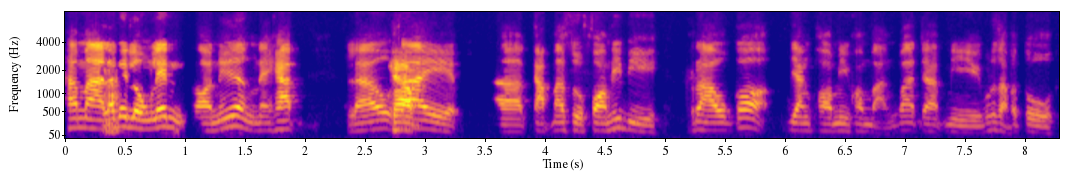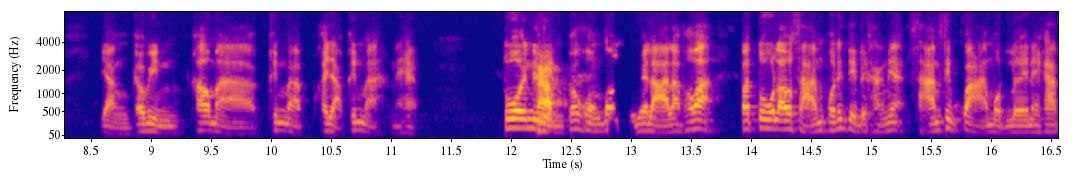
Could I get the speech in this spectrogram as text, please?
ถ้ามาแล้วได้ลงเล่นต่อเนื่องนะครับ แล้วครับได้เอ่อกลับมาสู่ฟอร์มที่ดี เราก็ยังพอมีความหวังว่าจะมีผู้รักษาประตูอย่างกวินเข้ามาขึ้นมาขยับขึ้นมานะฮะตัวครัอื่นบๆก็คงต้องถึงเวลาแล้วเพราะว่าประตูเราสามคนที่ติดไปครั้งเนี้ยสามสิบกว่าหมดเลยนะครับ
